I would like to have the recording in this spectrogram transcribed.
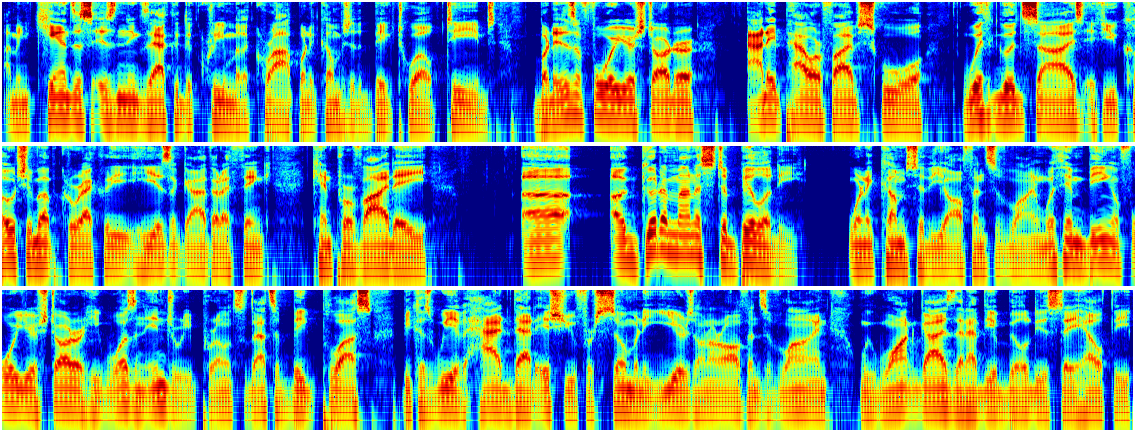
I mean, Kansas isn't exactly the cream of the crop when it comes to the Big 12 teams, but it is a four year starter at a Power Five school with good size. If you coach him up correctly, he is a guy that I think can provide a uh, a good amount of stability when it comes to the offensive line. With him being a four year starter, he wasn't injury prone, so that's a big plus because we have had that issue for so many years on our offensive line. We want guys that have the ability to stay healthy.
